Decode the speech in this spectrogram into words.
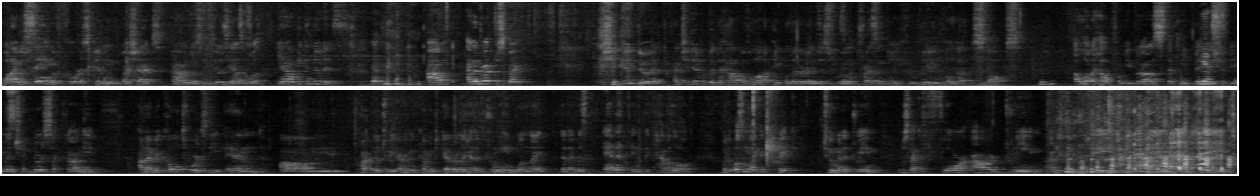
What I was saying, of course, given Başak's boundless enthusiasm, was, yeah, we can do this. um, and in retrospect, she did do it, and she did it with the help of a lot of people that are in this room presently who really pulled out the stops. Mm-hmm. A lot of help from Ibraaz, Stephanie Bailey yes, should be mentioned, Nur Sakrani. And I recall towards the end, um, quite literally, everything coming together. And I had a dream one night that I was editing the catalog, but it wasn't like a quick two minute dream. It was like a four hour dream. I was doing page by page by page,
